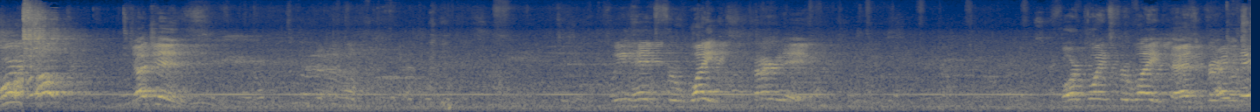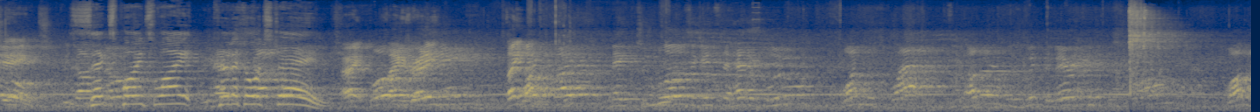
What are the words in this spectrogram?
Oh, Judges. Clean hit for white. Targeting. Four points for white. That is a critical Right, exchange. Six about- points white. we Critical exchange. All right, Blows fighters ready? Fight. White fighter made two blows against the head of blue. One was flat, the other was with the very end of the strong. While the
